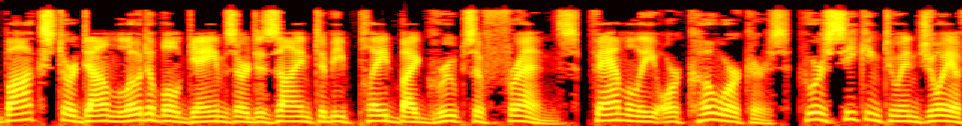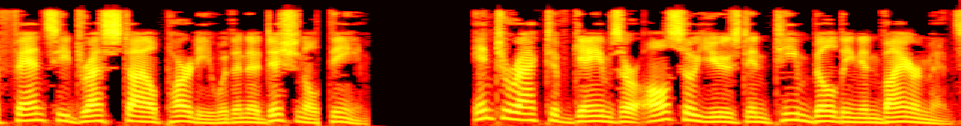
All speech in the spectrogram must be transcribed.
Boxed or downloadable games are designed to be played by groups of friends, family or coworkers, who are seeking to enjoy a fancy dress-style party with an additional theme. Interactive games are also used in team-building environments.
